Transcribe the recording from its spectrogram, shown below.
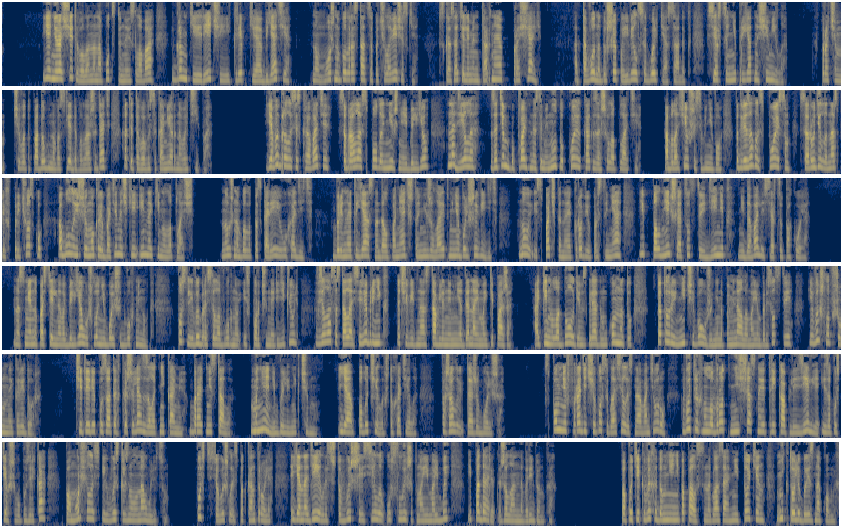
Я не рассчитывала на напутственные слова, громкие речи и крепкие объятия, но можно было расстаться по-человечески, сказать элементарное «прощай». Оттого на душе появился горький осадок, сердце неприятно щемило. Впрочем, чего-то подобного следовало ожидать от этого высокомерного типа. Я выбралась из кровати, собрала с пола нижнее белье, надела, затем буквально за минуту кое-как зашила платье. Облачившись в него, подвязалась поясом, соорудила наспех прическу, обула еще мокрые ботиночки и накинула плащ. Нужно было поскорее уходить. Брюнет ясно дал понять, что не желает меня больше видеть, но испачканная кровью простыня и полнейшее отсутствие денег не давали сердцу покоя. На смену постельного белья ушло не больше двух минут. После выбросила в урну испорченный редикюль, взяла со стола серебряник, очевидно оставленный мне для найма экипажа, окинула долгим взглядом комнату, в которой ничего уже не напоминало о моем присутствии, и вышла в шумный коридор. Четыре пузатых кошеля с золотниками брать не стала. Мне они были ни к чему. Я получила, что хотела. Пожалуй, даже больше. Вспомнив, ради чего согласилась на авантюру, вытряхнула в рот несчастные три капли зелья из опустевшего пузырька, поморщилась и выскользнула на улицу. Пусть все вышло из-под контроля. Я надеялась, что высшие силы услышат мои мольбы и подарят желанного ребенка. По пути к выходу мне не попался на глаза ни Токин, ни кто-либо из знакомых.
